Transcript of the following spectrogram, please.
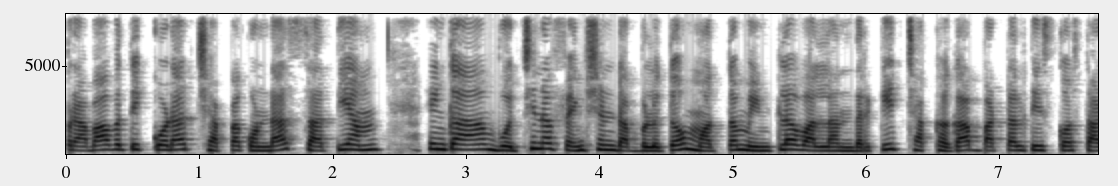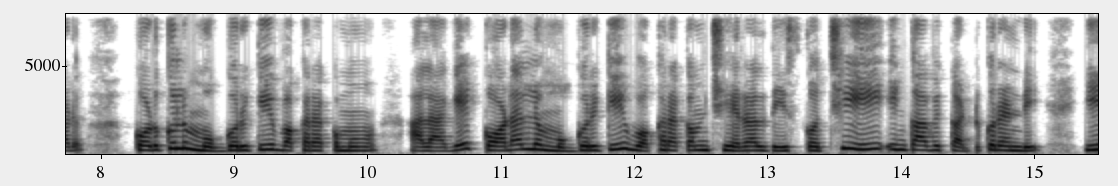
ప్రభావతికి కూడా చెప్పకుండా సత్యం ఇంకా వచ్చిన పెన్షన్ డబ్బులతో మొత్తం ఇంట్లో వాళ్ళందరికీ చక్కగా బట్టలు తీసుకొస్తాడు. కొడుకులు ముగ్గురికి ఒక రకము అలాగే కోడళ్ళు ముగ్గురికి ఒక రకం చీరలు తీసుకొచ్చి ఇంకా అవి కట్టుకురండి. ఈ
